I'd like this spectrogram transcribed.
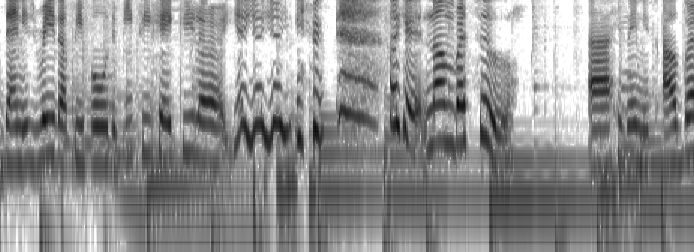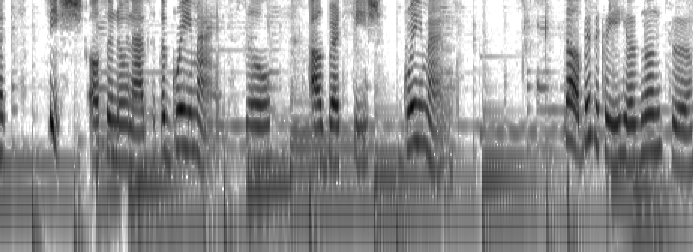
Then is Rader people, the BTK killer. Yeah, yeah, yeah. okay, number two. Uh, his name is Albert Fish, also known as the Grey Man. So, Albert Fish, Grey Man. So, basically, he was known to,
